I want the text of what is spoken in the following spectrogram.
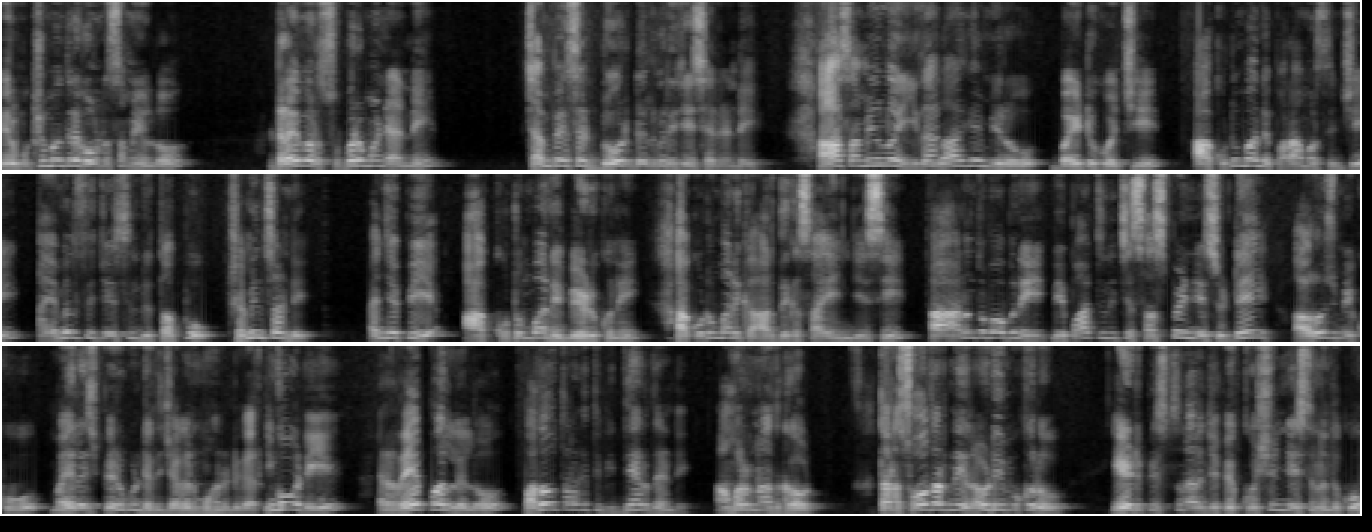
మీరు ముఖ్యమంత్రిగా ఉన్న సమయంలో డ్రైవర్ సుబ్రహ్మణ్యాన్ని చంపేసి డోర్ డెలివరీ చేశాడండి. ఆ సమయంలో ఇలాగే మీరు బయటకు వచ్చి ఆ కుటుంబాన్ని పరామర్శించి ఆ ఎమ్మెల్సీ చేసింది తప్పు క్షమించండి అని చెప్పి ఆ కుటుంబాన్ని వేడుకుని ఆ కుటుంబానికి ఆర్థిక సాయం చేసి ఆ అనంతబాబుని మీ పార్టీ నుంచి సస్పెండ్ చేసి ఆ రోజు మీకు మైలేజ్ పెరుగుండేది జగన్మోహన్ రెడ్డి గారు. ఇంకొకటి రేపల్లెలో పదవ తరగతి విద్యార్థి అండి అమర్నాథ్ గౌడ్. తన సోదరుని రౌడీ ముక్కులు ఏడిపిస్తున్నారని చెప్పి క్వశ్చన్ చేసినందుకు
